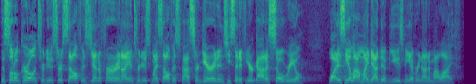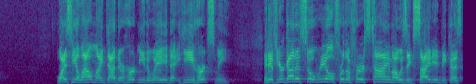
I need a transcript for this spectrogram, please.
This little girl introduced herself as Jennifer, and I introduced myself as Pastor Garrett. And she said, If your God is so real, why does he allow my dad to abuse me every night of my life? Why does he allow my dad to hurt me the way that he hurts me? And if your God is so real for the first time, I was excited because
